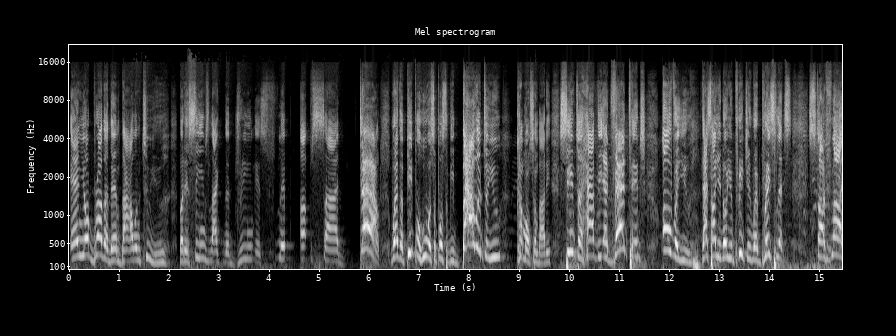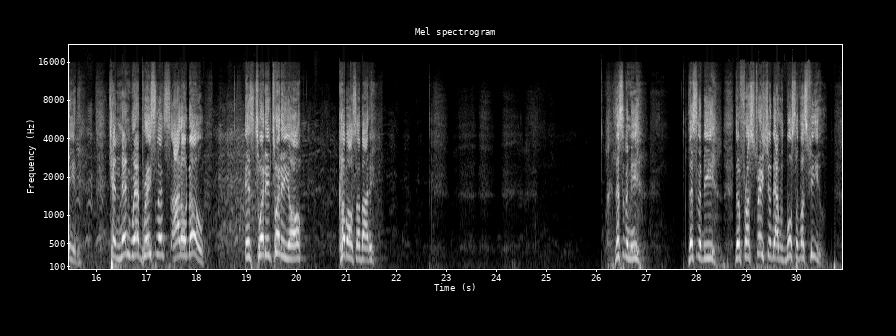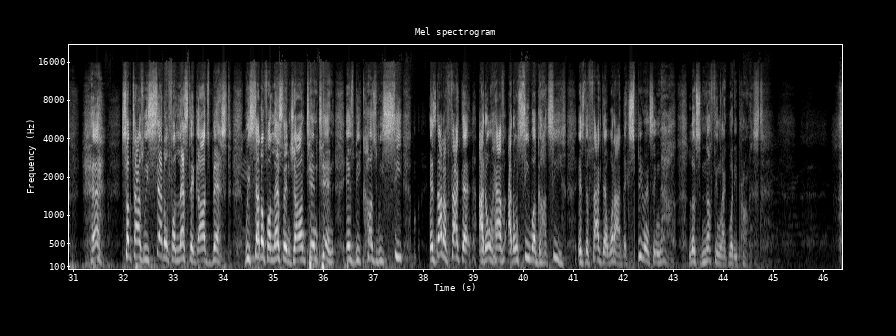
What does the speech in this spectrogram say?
and your brother then bowing to you, but it seems like the dream is flipped upside down, where the people who were supposed to be bowing to you come on somebody seem to have the advantage over you. That's how you know you're preaching where bracelets start flying. Can men wear bracelets? I don't know. It's 2020 y'all. Come on somebody listen to me listen to me the frustration that most of us feel Sometimes we settle for less than God's best. We settle for less than John 10 10 is because we see it's not a fact that I don't have, I don't see what God sees. It's the fact that what I'm experiencing now looks nothing like what He promised.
